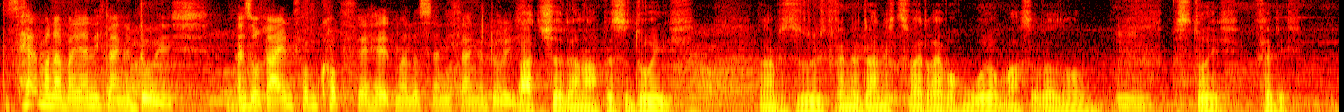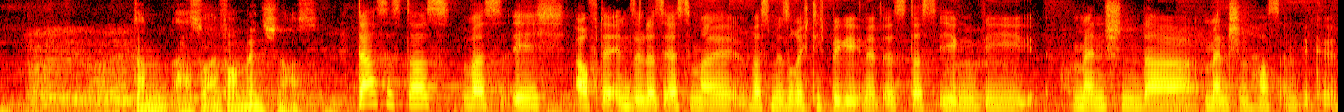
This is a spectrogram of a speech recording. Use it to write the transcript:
Das hält man aber ja nicht lange durch. Also rein vom Kopf her hält man das ja nicht lange durch. Atsche, danach bist du durch. Danach bist du durch. Wenn du da nicht zwei, drei Wochen Urlaub machst oder so, mhm. bist du durch. Fertig. Dann hast du einfach Menschenhass. Das ist das, was ich auf der Insel das erste Mal, was mir so richtig begegnet ist, dass irgendwie Menschen da Menschenhass entwickeln.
